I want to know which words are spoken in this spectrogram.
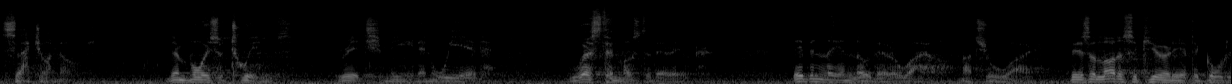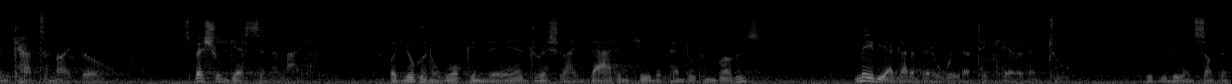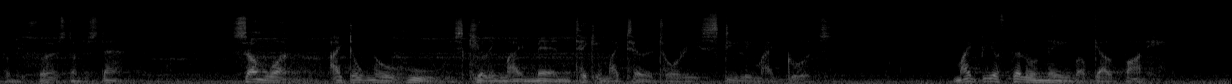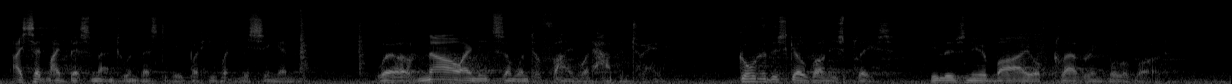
slack your nose. Them boys are twins. Rich, mean, and weird. Worse than most of their ilk. They've been laying low there a while, not sure why. There's a lot of security at the Golden Cat tonight, though. Special guests and the. But you're gonna walk in there dressed like that and kill the Pendleton brothers? Maybe I got a better way to take care of them, too. If you're doing something for me first, understand? Someone, I don't know who, is killing my men, taking my territory, stealing my goods. Might be a fellow named of Galvani. I sent my best man to investigate, but he went missing and... Well, now I need someone to find what happened to him. Go to this Galvani's place. He lives nearby off Clavering Boulevard.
